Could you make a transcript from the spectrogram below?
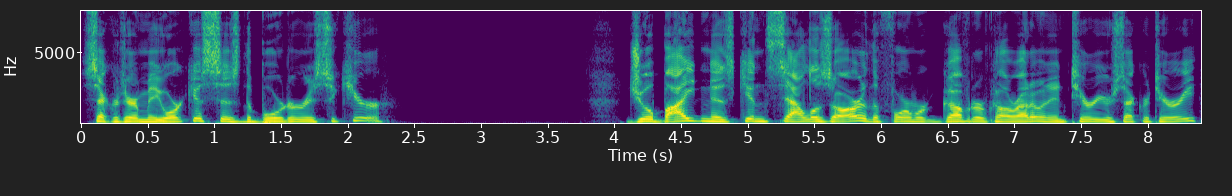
Secretary Mayorkas says the border is secure. Joe Biden has Ken Salazar, the former governor of Colorado and Interior Secretary,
